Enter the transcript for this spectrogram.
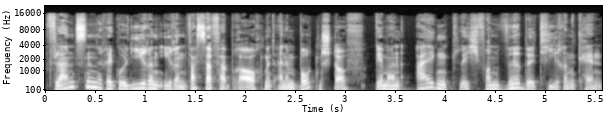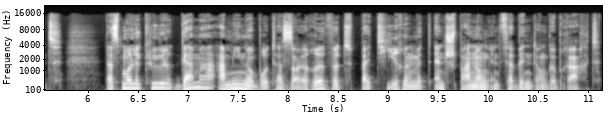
Pflanzen regulieren ihren Wasserverbrauch mit einem Botenstoff, den man eigentlich von Wirbeltieren kennt. Das Molekül Gamma-Aminobuttersäure wird bei Tieren mit Entspannung in Verbindung gebracht.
